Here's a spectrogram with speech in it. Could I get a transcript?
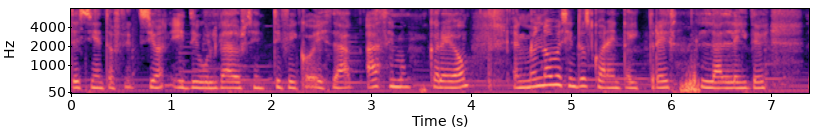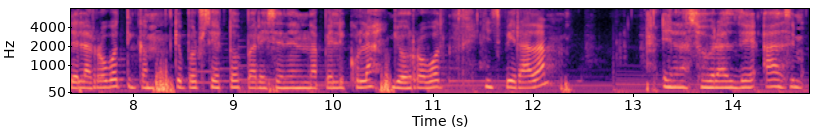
de ciencia ficción y divulgador científico Isaac Asimov creó en 1943 la ley de, de la robótica, que por cierto aparece en una película Yo Robot, inspirada en las obras de Asimov.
